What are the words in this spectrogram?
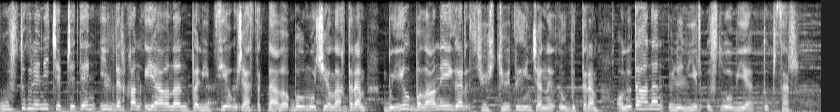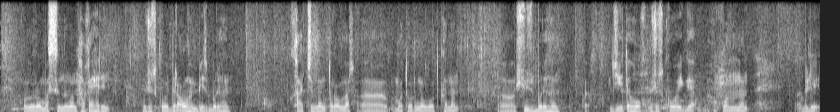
Усты күләне чепчетен Илдархан ыяғынан полиция участоктағы болмочиялақтырам. Бұйыл балан егер сүйстүү тыгынчаны ылбыттырам. Оны тағанан үлелер условия тупсар. Олар масынынан хақа херин учуско драухан без бұрыған. Қачылдан тұралар моторны лодканан сүз бұрыған. Жеті хоқ учусковойга хонынан били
